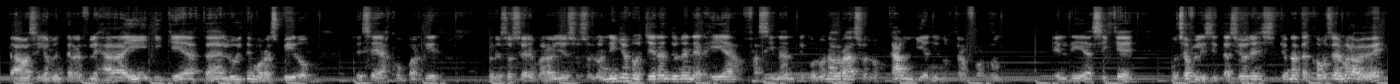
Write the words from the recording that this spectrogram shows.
está básicamente reflejada ahí y que hasta el último respiro deseas compartir con esos seres maravillosos. Los niños nos llenan de una energía fascinante, con un abrazo nos cambian y nos transforman el día. Así que muchas felicitaciones. Jonathan, ¿cómo se llama la bebé?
